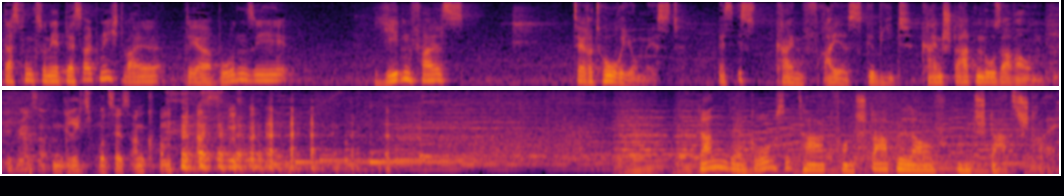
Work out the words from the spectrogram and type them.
Das funktioniert deshalb nicht, weil der Bodensee jedenfalls Territorium ist. Es ist kein freies Gebiet, kein staatenloser Raum. Ich werde es auf einen Gerichtsprozess ankommen lassen. Dann der große Tag von Stapellauf und Staatsstreich.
